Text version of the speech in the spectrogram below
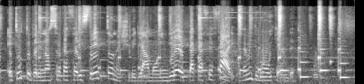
È tutto per il nostro caffè ristretto, noi ci vediamo in diretta a Caffè Affari, ovviamente buon weekend.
